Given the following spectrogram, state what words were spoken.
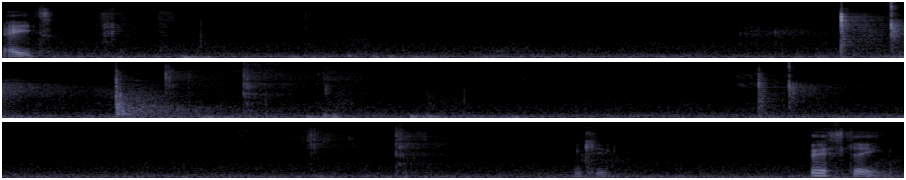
Eight. Fifteen.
